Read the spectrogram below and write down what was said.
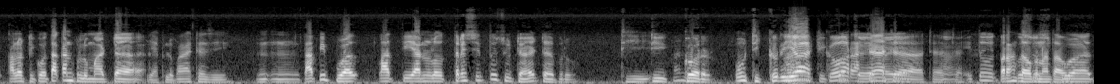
Kalau di kota kan belum ada. ya belum ada sih Mm-mm. Tapi buat latihan lotris itu sudah ada, Bro. di Di mana? gor. oh di gor iya Ah, di gor ada ada Jayabaya. ada Nah, ada Itu Pernah tahu, pernah tahu. buat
